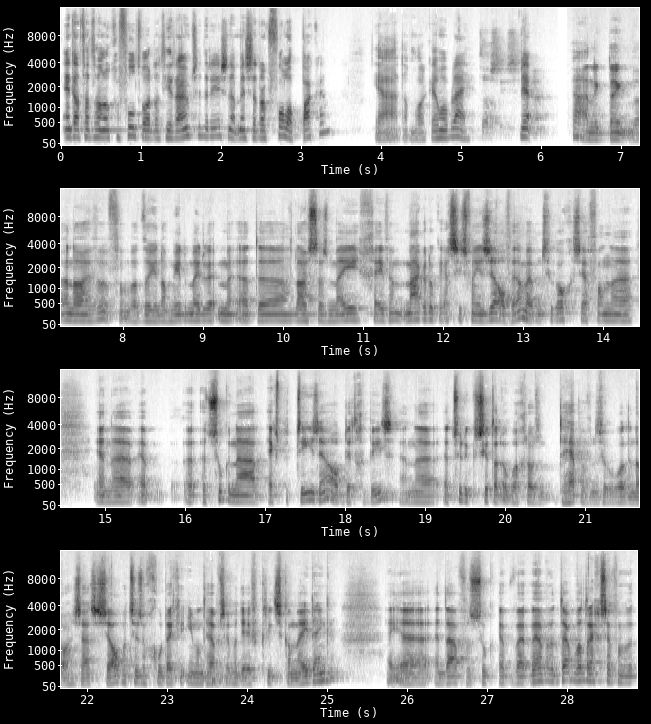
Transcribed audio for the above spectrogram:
En dat dat dan ook gevoeld wordt dat die ruimte er is en dat mensen dat ook volop pakken. Ja, dan word ik helemaal blij. Fantastisch. Ja. Ja, en ik denk, nou even, van wat wil je nog meer de, de luisteraars meegeven? Maak het ook echt iets van jezelf. Hè? We hebben natuurlijk ook gezegd van, uh, en, het zoeken naar expertise hè, op dit gebied. En natuurlijk zit dat ook wel groot te hebben, natuurlijk ook wel in de organisatie zelf. Maar het is ook goed dat je iemand hebt zeg maar, die even kritisch kan meedenken. Uh, en daarvoor zoek, we, we hebben wat recht gezegd van we,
